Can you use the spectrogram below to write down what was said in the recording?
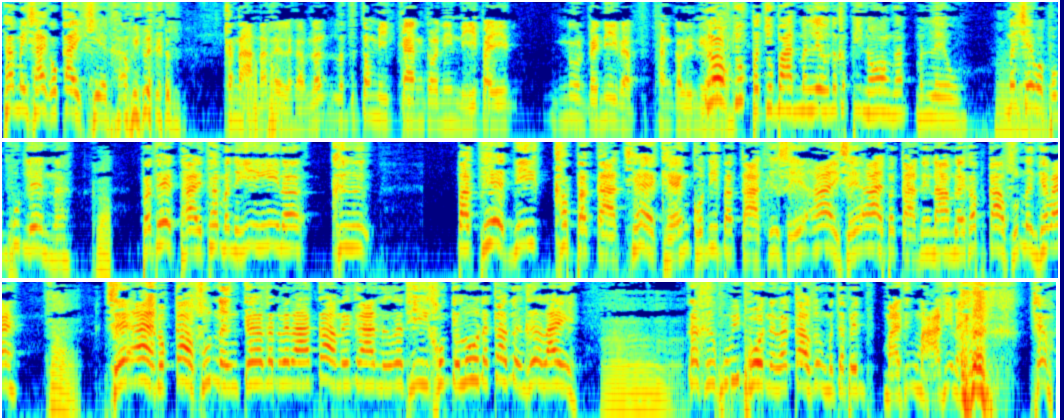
ถ้าไม่ใช่เขาใกล้เคียงเอาอีกแล้วกัน ขนาดนั้นเลยเหรอครับ แล้วเราจะต้องมีการกรณีหนีไปนู่นไปนี่แบบทางเกาหลีเหนือโลกยุคปัจจุบันมันเร็วนะครับพี่น้องครับ มันเร็ว ไม่ใช่ว่าผมพูดเล่นนะครับ ประเทศไทยถ้ามันอย่างนี้อย่างนี้นะคือประเทศนี้เขาประกาศแช่แข็งคนที่ประกาศคือเสอ้ายเสอ้ายประกาศในนามอะไรครับ 901 ใช่ไหมใช่เสอ้ายบอก 901 เจอกันเวลา9นาฬิกาหนึ่งนาทีคงจะรู้นะ 91 คืออะไรอ่าก็คือภูมิพลเนี่ยแล้ว91มันจะเป็นหมายถึงหมาที่ไหน ใช่ไหม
